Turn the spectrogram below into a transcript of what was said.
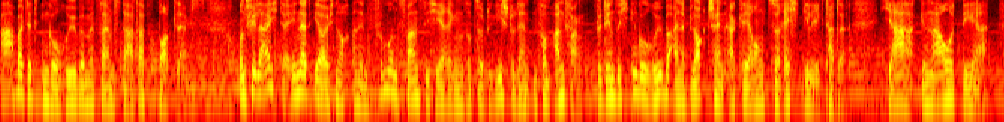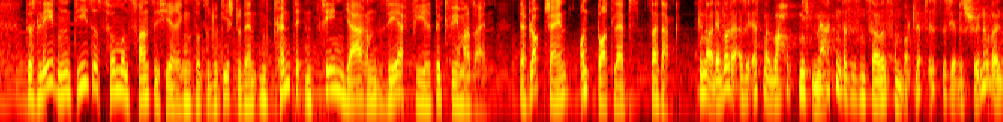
arbeitet Ingo Rübe mit seinem Startup Botlabs. Und vielleicht erinnert ihr euch noch an den 25-jährigen Soziologiestudenten vom Anfang, für den sich Ingo Rübe eine Blockchain-Erklärung zurechtgelegt hatte. Ja, genau der. Das Leben dieses 25-jährigen Soziologiestudenten könnte in zehn Jahren sehr viel bequemer sein. Der Blockchain und Botlabs sei Dank. Genau, der würde also erstmal überhaupt nicht merken, dass es ein Service von Botlabs ist. Das ist ja das Schöne, weil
